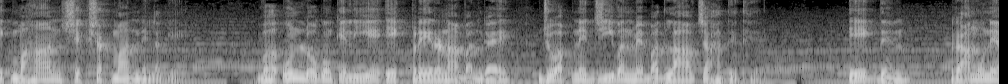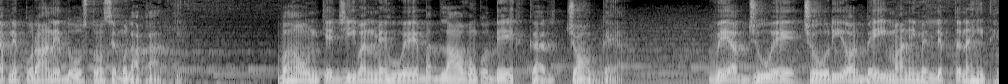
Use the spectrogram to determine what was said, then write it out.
एक महान शिक्षक मानने लगे। वह उन लोगों के लिए एक प्रेरणा बन गए जो अपने जीवन में बदलाव चाहते थे। एक दिन रामू ने अपने पुराने दोस्तों से मुलाकात की। वह उनके जीवन में हुए बदलावों को देखकर चौंक गया। वे अब जुए, चोरी और बेईमानी में लिप्त नहीं थे।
